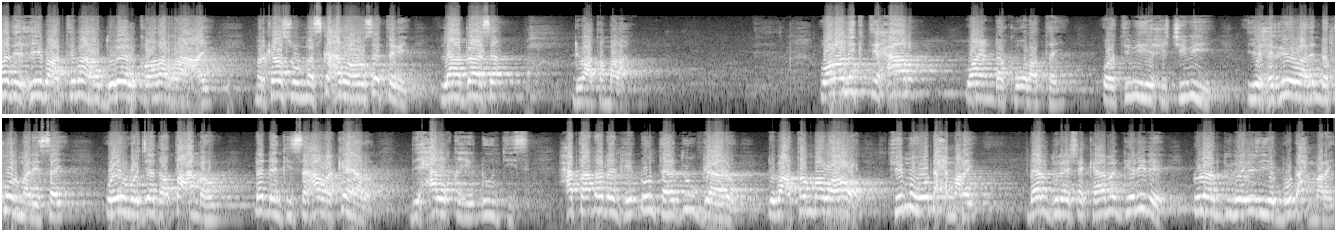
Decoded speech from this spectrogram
madaxiibaa timaha duleelkooda raacay. Markaasuu maskaxda hoose tegey laa baasa dhibaato ma laha. Walaliktixaalu waa indhakuulatay oo timihii xijibihii iyo xiribaad indhakuul marisay. Wain wajada acmahu dhadhankiisa haba ka helo bixalqihi dhuuntiisa. Xataa dhadhankii dhuunta hadduu gaaro dhibaato ma laho timuhuu dhex maray. Meel duleesha kaama geline dhulaan duleeliniyo buu dhex maray.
